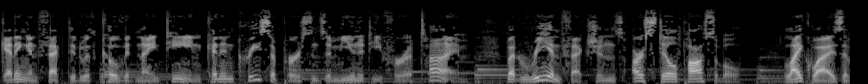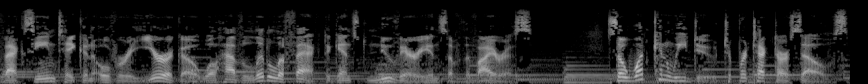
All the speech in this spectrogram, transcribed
Getting infected with COVID 19 can increase a person's immunity for a time, but reinfections are still possible. Likewise, a vaccine taken over a year ago will have little effect against new variants of the virus. So, what can we do to protect ourselves?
